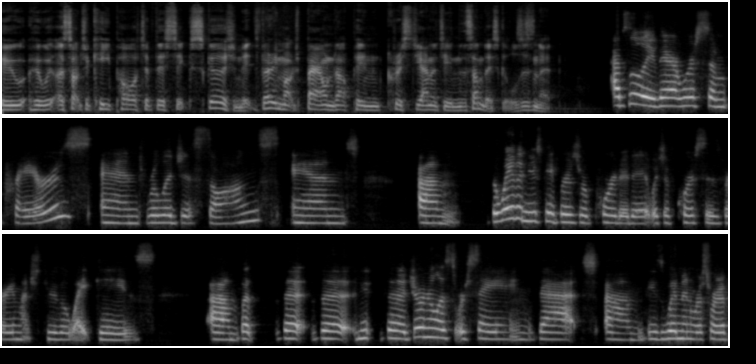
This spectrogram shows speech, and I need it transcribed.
who who are such a key part of this excursion. It's very much bound up in Christianity in the Sunday schools, isn't it? Absolutely. There were some prayers and religious songs and um, the way the newspapers reported it, which of course is very much through the white gaze, um, but the the the journalists were saying that um, these women were sort of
